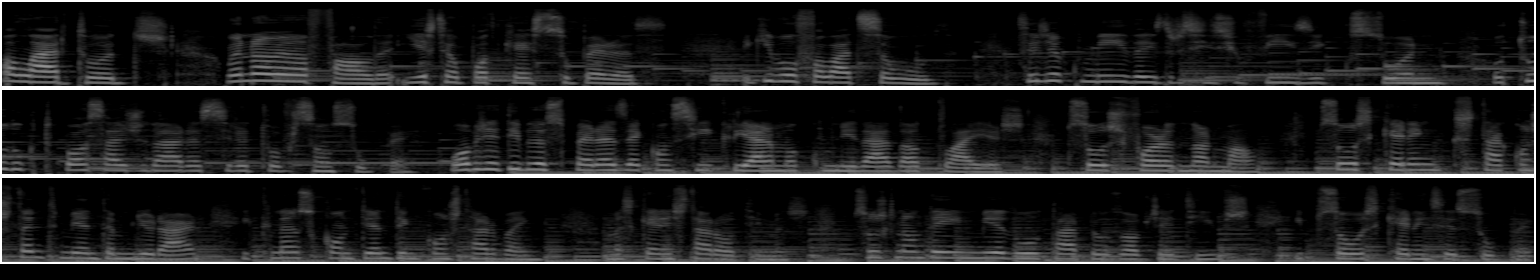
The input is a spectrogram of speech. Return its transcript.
Olá a todos, o meu nome é Mafalda e este é o podcast Super Us. Aqui vou falar de saúde, seja comida, exercício físico, sono ou tudo o que te possa ajudar a ser a tua versão super. O objetivo da Super Us é conseguir criar uma comunidade de outliers, pessoas fora do normal, pessoas que querem estar constantemente a melhorar e que não se contentem com estar bem, mas querem estar ótimas, pessoas que não têm medo de lutar pelos objetivos e pessoas que querem ser super.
